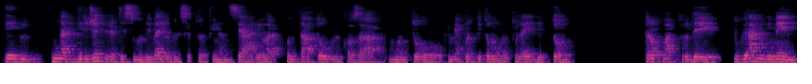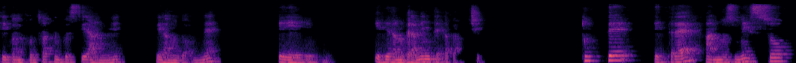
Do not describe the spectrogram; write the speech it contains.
E una dirigente di altissimo livello del settore finanziario ha raccontato una cosa molto, che mi ha colpito molto. Lei ha detto tre o quattro dei più grandi menti che ho incontrato in questi anni erano donne e, ed erano veramente capaci. Tutte e tre hanno smesso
